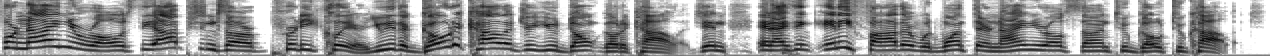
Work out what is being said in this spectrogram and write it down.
for nine-year-olds, the options are pretty clear. You either go to college or you don't go to college. And and I think any father would want their nine-year-old son to go to college.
